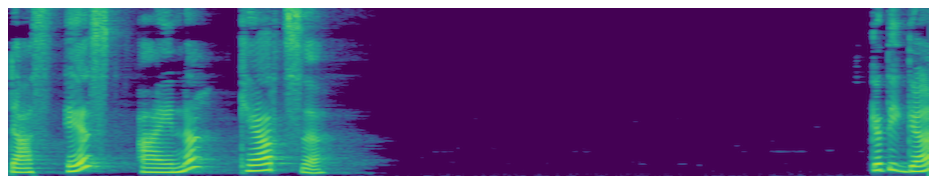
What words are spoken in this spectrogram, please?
Das ist eine Kerze. Ketiga,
